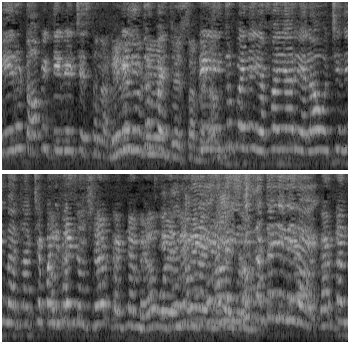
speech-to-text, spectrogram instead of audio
మీరు టాపిక్ డివేట్ చేస్తున్నారు వీళ్ళిద్దరు divert పైన- ఎఫ్ఐఆర్ ఎలా వచ్చింది మరి నాకు చెప్పండి? కట్టండి లేదా కట్టండి.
